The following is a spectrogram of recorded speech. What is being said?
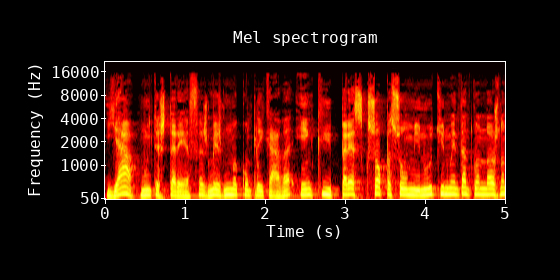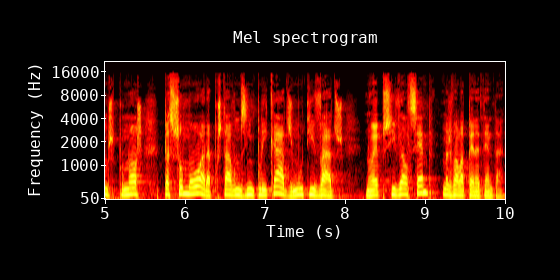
e há muitas tarefas, mesmo numa complicada, em que parece que só passou um minuto e, no entanto, quando nós damos por nós, passou uma hora, porque estávamos implicados, motivados. Não é possível sempre, mas vale a pena tentar.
